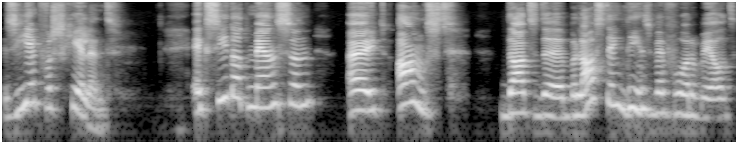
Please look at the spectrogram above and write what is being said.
zie ik verschillend. Ik zie dat mensen uit angst dat de Belastingdienst bijvoorbeeld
